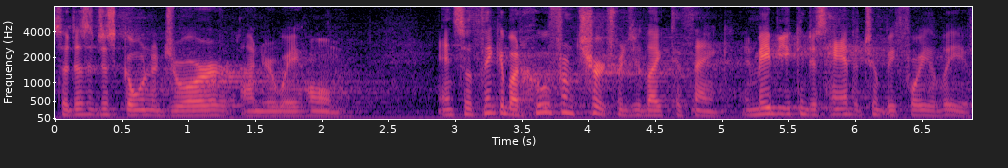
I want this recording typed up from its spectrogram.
So it doesn't just go in a drawer on your way home. And so think about who from church would you like to thank? And maybe you can just hand it to them before you leave.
